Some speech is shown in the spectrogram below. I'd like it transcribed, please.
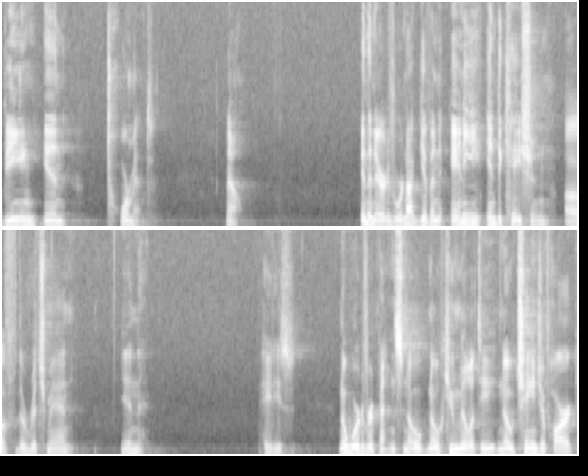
being in torment. Now, in the narrative, we're not given any indication of the rich man in Hades. No word of repentance, no, no humility, no change of heart.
